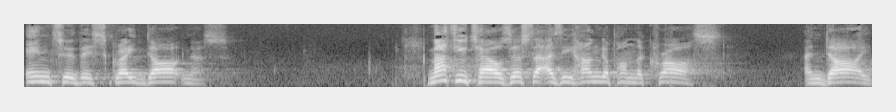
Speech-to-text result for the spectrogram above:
into this great darkness. Matthew tells us that as he hung upon the cross, and died.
